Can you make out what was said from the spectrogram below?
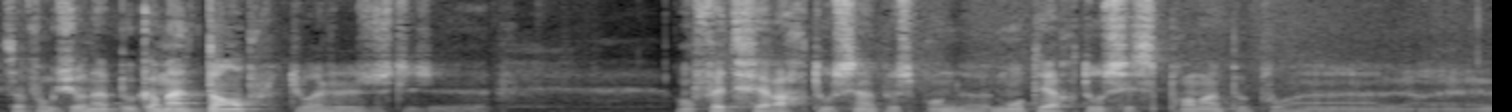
ça fonctionne un peu comme un temple, tu vois. En fait, faire Artaud, c'est un peu se prendre, monter Artaud, c'est se prendre un peu pour un,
